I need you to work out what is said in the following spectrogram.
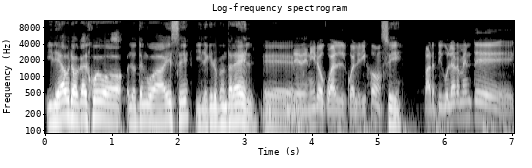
Y le abro acá el juego, lo tengo a ese y le quiero preguntar a él. eh, ¿De De Niro cuál, cuál elijo? Sí, Particularmente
